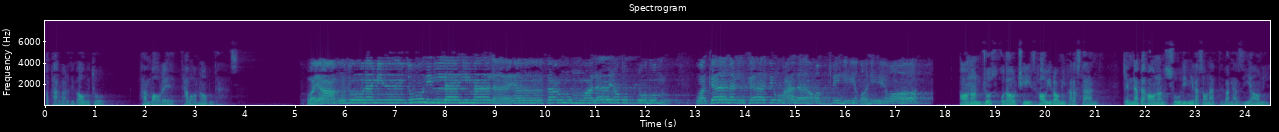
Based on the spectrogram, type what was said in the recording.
و پروردگار تو همواره توانا بوده است. و یعبدون من دون الله ما لا ينفعهم ولا يضرهم وكان الكافر على ربه ظهيرا. آنان جز خدا چیزهایی را میپرستند که نه به آنان سودی میرساند و نه زیانی.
